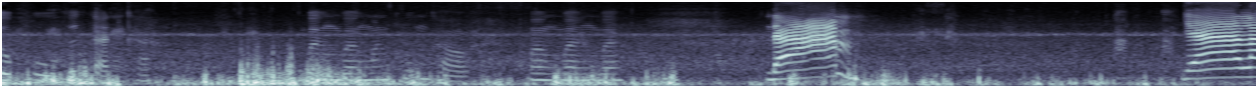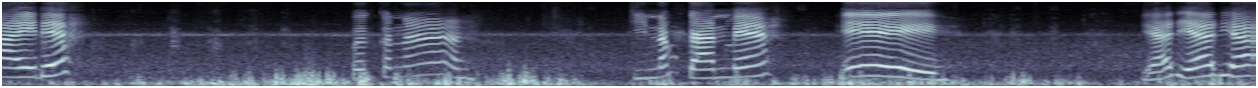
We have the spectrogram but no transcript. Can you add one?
ตัวผู้คือกันค่ะ เบิ่งเบิ่งมันคุ้มเขาค่ะ เบิ่งเบิ่งเบิ่งดามยาอะไรเด้เบิ่งกันนะกินน้ำกันไหมเอ้เดี๋ยวเดี๋ยวเดี๋ยว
